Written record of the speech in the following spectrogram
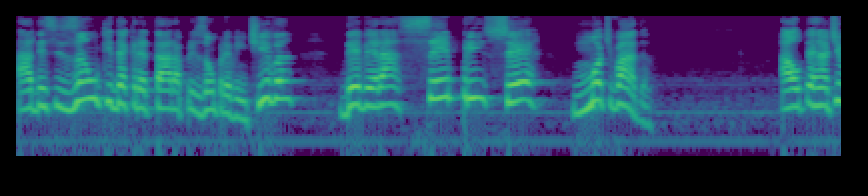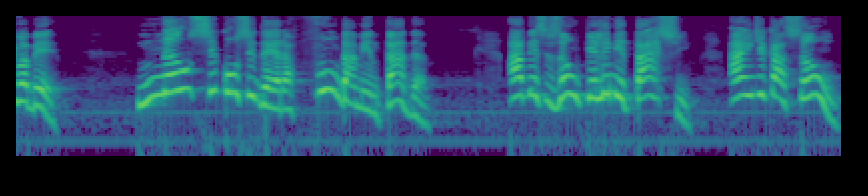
A decisão que decretar a prisão preventiva deverá sempre ser motivada. Alternativa B. Não se considera fundamentada a decisão que limitar-se à indicação,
